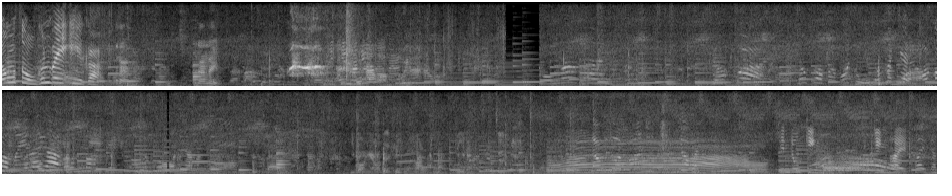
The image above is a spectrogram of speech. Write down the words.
ต้องสูงขึ้นไปอีกอะขนาดขนาดเลยสูงมากเลย สูงมันเจ็ดร้อยกว่าไหมล่ะอยากลงไปพี่บอกไงว่าจะขึ้นภูเขานี่นะจริงเราเดินมาถึงเดียวว้าวกินดูกิ่งกิ่งไผ่ค่อยกัน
